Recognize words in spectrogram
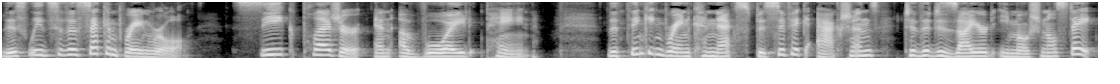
This leads to the second brain rule seek pleasure and avoid pain. The thinking brain connects specific actions to the desired emotional state.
